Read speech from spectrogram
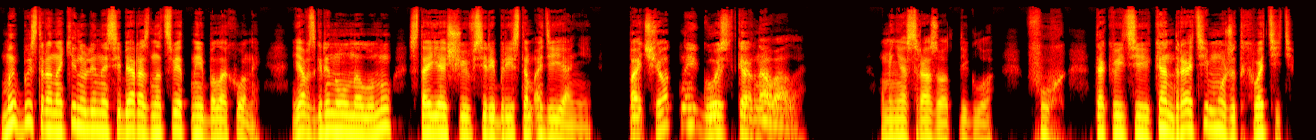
Мы быстро накинули на себя разноцветные балахоны. Я взглянул на луну, стоящую в серебристом одеянии. Почетный гость карнавала. У меня сразу отлегло. Фух, так ведь и Кондратий может хватить.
